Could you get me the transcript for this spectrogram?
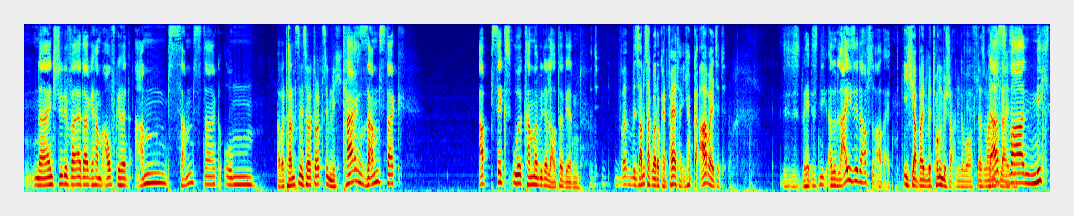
Nein, stille Feiertage haben aufgehört am Samstag um Aber tanzen ist heute trotzdem nicht. Kar Samstag ab 6 Uhr kann man wieder lauter werden. Samstag war doch kein Feiertag. Ich habe gearbeitet. Das Du hättest nicht, also leise darfst du arbeiten. Ich habe einen Betonmischer angeworfen. Das war nicht Das leise. war nicht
